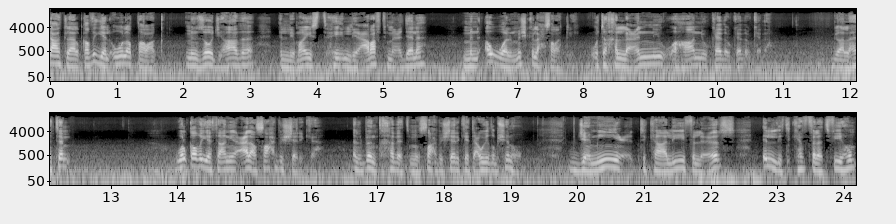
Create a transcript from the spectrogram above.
قالت له القضية الأولى الطلاق من زوجي هذا اللي ما يستحي اللي عرفت معدنه من أول مشكلة حصلت لي. وتخلى عني وأهاني وكذا وكذا وكذا. قال لها تم والقضية الثانية على صاحب الشركة. البنت خذت من صاحب الشركة تعويض بشنو؟ جميع تكاليف العرس اللي تكفلت فيهم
